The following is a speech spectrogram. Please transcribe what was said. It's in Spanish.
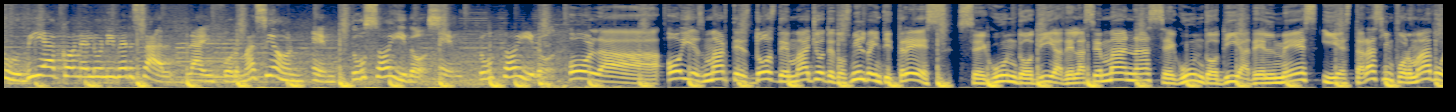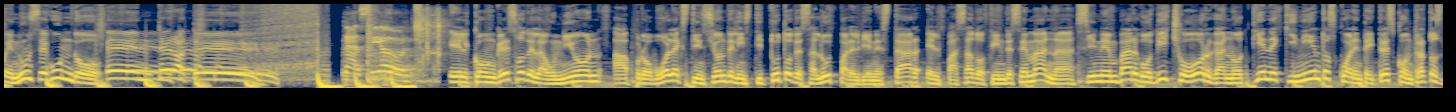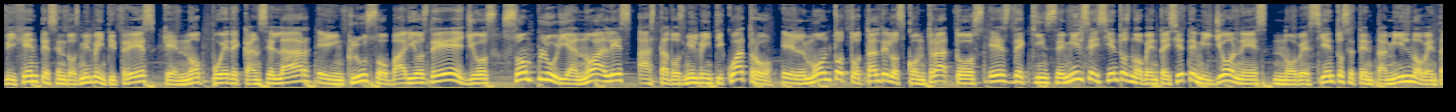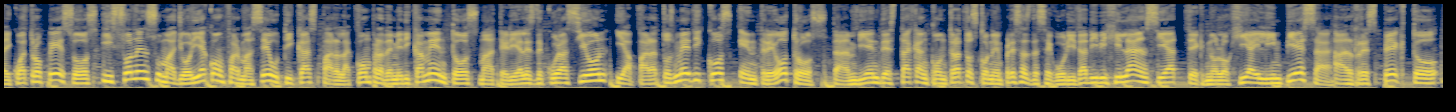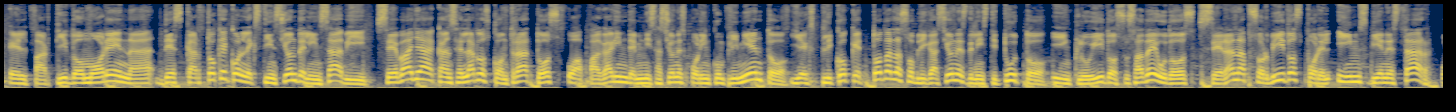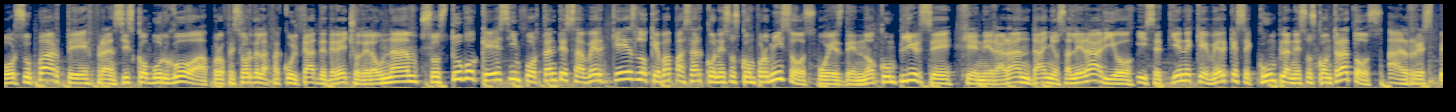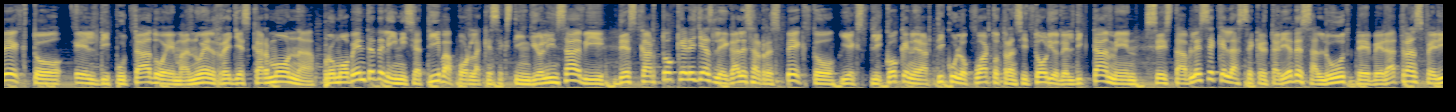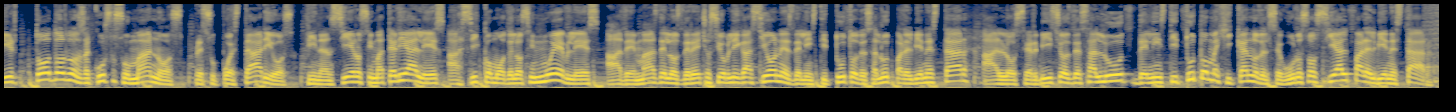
Tu día con el Universal. La información en tus oídos. En tus oídos. Hola, hoy es martes 2 de mayo de 2023. Segundo día de la semana, segundo día del mes y estarás informado en un segundo. ¡Entérate! Nación. El Congreso de la Unión aprobó la extinción del Instituto de Salud para el Bienestar el pasado fin de semana. Sin embargo, dicho órgano tiene 543 contratos vigentes en 2023 que no puede cancelar e incluso varios de ellos son plurianuales hasta 2024. El monto total de los contratos es de 15.697 millones 970 mil 94 pesos y son en su mayoría con farmacéuticas para la compra de medicamentos, materiales de curación y aparatos médicos, entre otros. También destacan contratos con empresas de seguridad y vigilancia, tecnología y limpieza. Al respecto, el partido Morena descartó que con la extinción del INSABI se vaya a cancelar los contratos o a pagar indemnizaciones por incumplimiento y explicó que todas las obligaciones del instituto, incluidos sus adeudos, serán absorbidos por el IMSS Bienestar. Por su parte, Francisco Burgoa, profesor de la Facultad de Derecho de la UNAM, sostuvo que es importante saber qué es lo que va a pasar con esos compromisos? Pues de no cumplirse, generarán daños al erario y se tiene que ver que se cumplan esos contratos. Al respecto, el diputado Emanuel Reyes Carmona, promovente de la iniciativa por la que se extinguió el INSABI, descartó querellas legales al respecto y explicó que en el artículo cuarto transitorio del dictamen se establece que la Secretaría de Salud deberá transferir todos los recursos humanos, presupuestarios, financieros y materiales, así como de los inmuebles, además de los derechos y obligaciones del Instituto de Salud para el Bienestar a los servicios de salud del Instituto Mexicano del Seguro Social para el Bienestar.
